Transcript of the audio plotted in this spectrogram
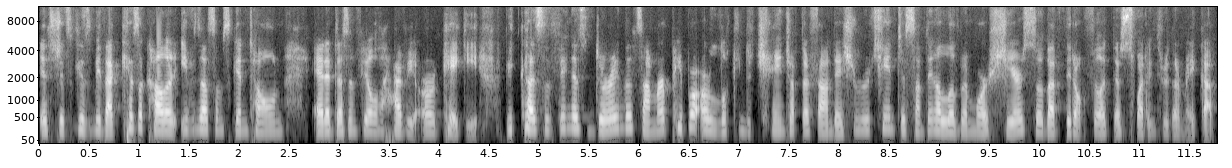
it just gives me that kiss of color evens out some skin tone and it doesn't feel heavy or cakey because the thing is during the summer people are looking to change up their foundation routine to something a little bit more sheer so that they don't feel like they're sweating through their makeup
